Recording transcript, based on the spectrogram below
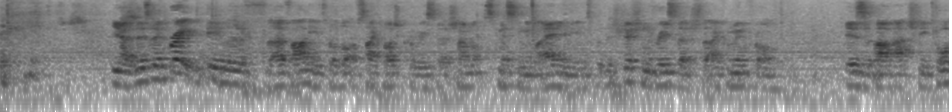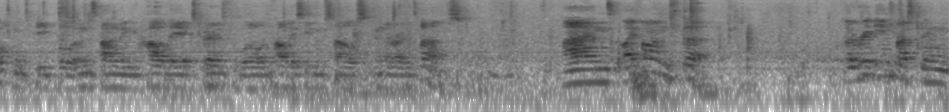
you know, there's a great deal of uh, value to a lot of psychological research, I'm not dismissing it by any means, but the tradition of research that I'm coming from is about actually talking to people, understanding how they experience the world, how they see themselves in their own terms. And I found that a really interesting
